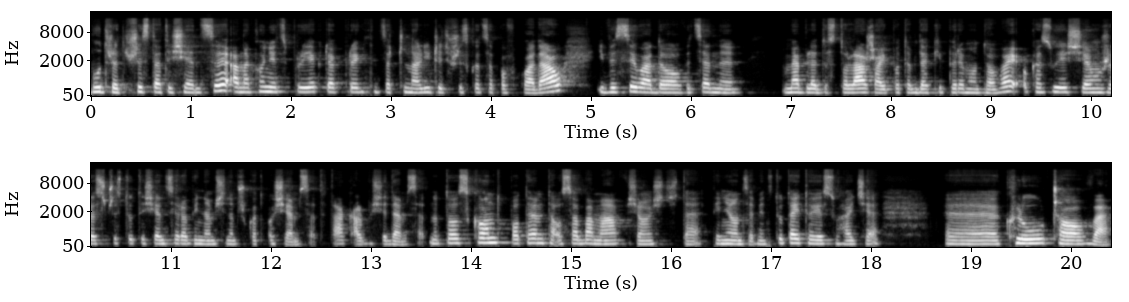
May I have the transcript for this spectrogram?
budżet 300 tysięcy, a na koniec projektu, jak projektant zaczyna liczyć wszystko, co powkładał i wysyła do wyceny meble do stolarza i potem do ekipy remontowej, okazuje się, że z 300 tysięcy robi nam się na przykład 800, tak, albo 700. No to skąd potem ta osoba ma wziąć te pieniądze? Więc tutaj to jest, słuchajcie, e, kluczowe.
